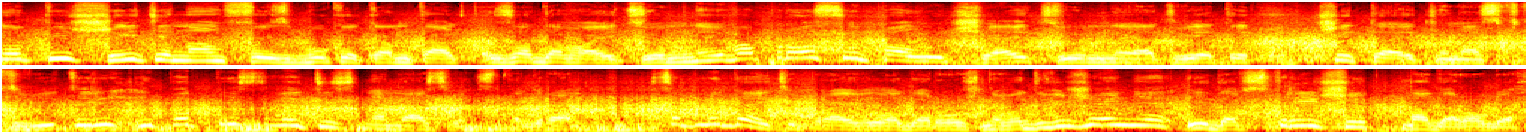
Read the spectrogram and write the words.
Все. Пишите нам в Facebook и Контакт. Задавайте умные вопросы, получайте умные ответы. Читайте нас в Твиттере и подписывайтесь на нас в Инстаграм. Соблюдайте правила дорожного движения и до встречи на дорогах.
